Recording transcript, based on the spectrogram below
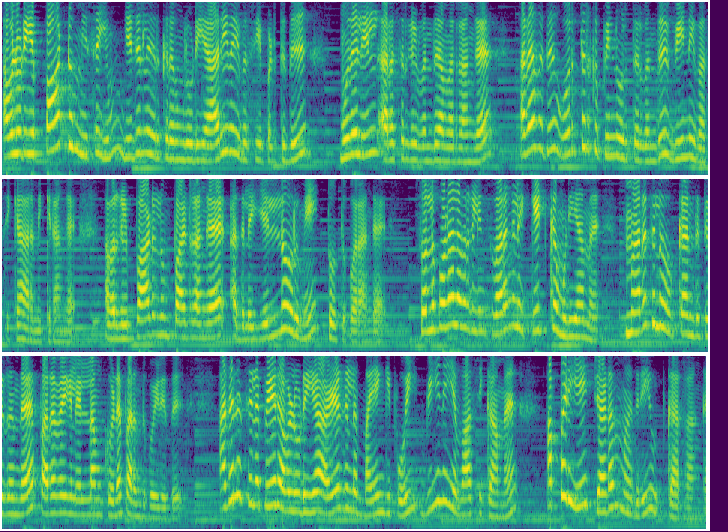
அவளுடைய பாட்டும் இசையும் எதிரில் இருக்கிறவங்களுடைய அறிவை வசியப்படுத்துது. முதலில் அரசர்கள் வந்து அமர்றாங்க. அதாவது ஒருத்தருக்கு பின் ஒருத்தர் வந்து வீணை வாசிக்க ஆரம்பிக்கிறாங்க. அவர்கள் பாடலும் பாடுறாங்க. அதுல எல்லோருமே தோத்து போறாங்க. சொல்ல போனால் அவர்களின் ஸ்வரங்களை கேட்க முடியாம மரத்துல உட்கார்ந்துட்டு இருந்த பறவைகள் எல்லாம் கூட பறந்து போயிடுது. அதுல சில பேர் அவளுடைய அழகுல மயங்கி போய் வீணைய வாசிக்காம அப்படியே ஜடம் மாதிரி உட்கார்றாங்க.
